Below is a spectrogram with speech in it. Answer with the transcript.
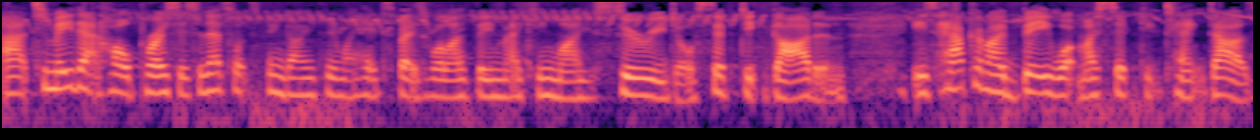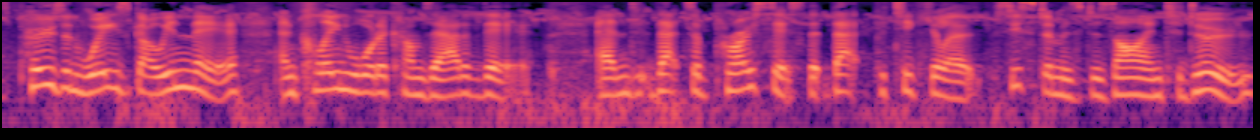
uh, to me, that whole process, and that's what's been going through my headspace while I've been making my sewerage or septic garden, is how can I be what my septic tank does? Poos and wees go in there, and clean water comes out of there. And that's a process that that particular system is designed to do.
